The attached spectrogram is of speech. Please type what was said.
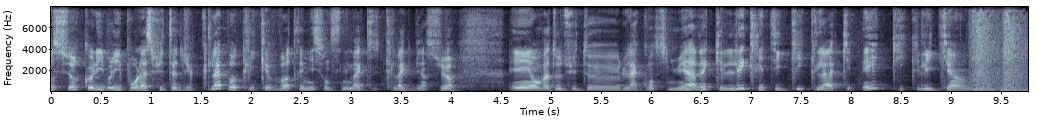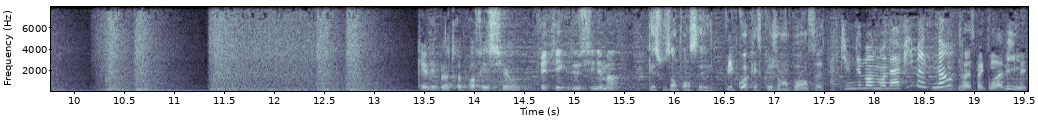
retour sur Colibri pour la suite du Clap au clic, votre émission de cinéma qui claque bien sûr. Et on va tout de suite euh, la continuer avec les critiques qui claquent et qui cliquent. Quelle est votre profession? Critique de cinéma. Qu'est-ce que vous en pensez? Mais quoi, qu'est-ce que j'en pense? Tu me demandes mon avis maintenant? Je respecte ton avis, mais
